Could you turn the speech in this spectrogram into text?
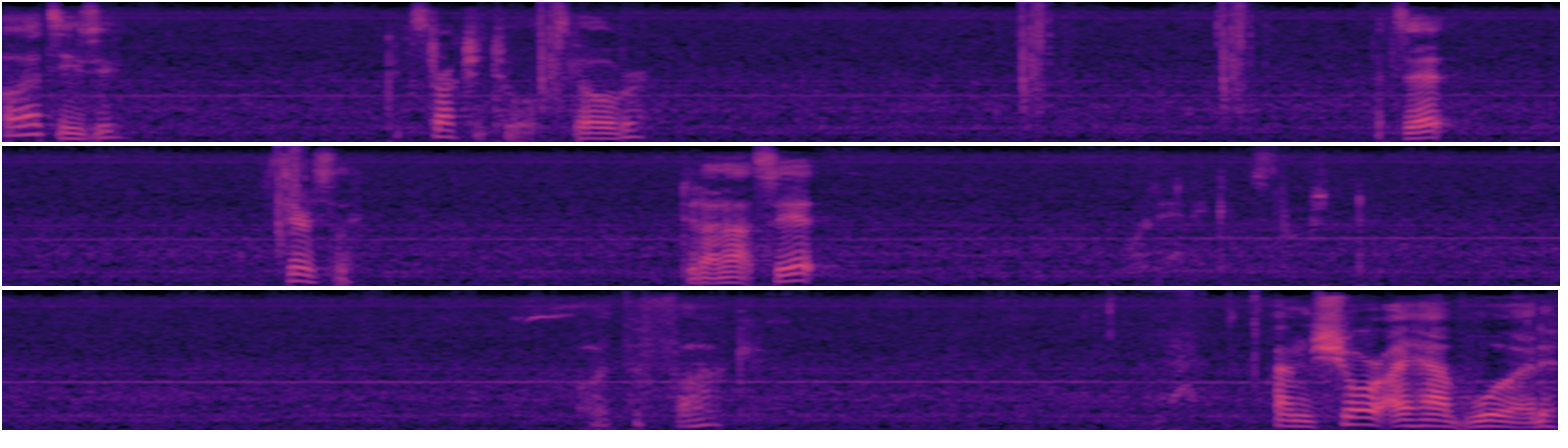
Oh, that's easy. Construction tool. Let's go over. That's it. Seriously. Did I not see it? Wood any construction What the fuck? I'm sure I have wood.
